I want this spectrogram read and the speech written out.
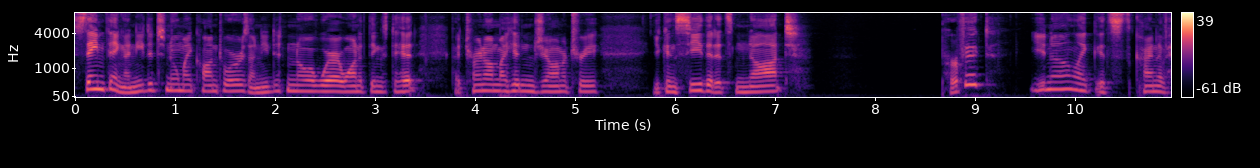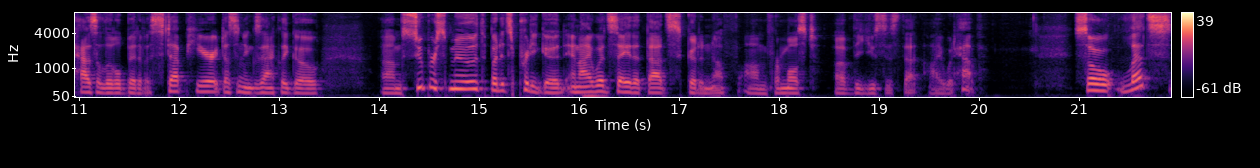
Same thing, I needed to know my contours. I needed to know where I wanted things to hit. If I turn on my hidden geometry, you can see that it's not perfect. You know, like it's kind of has a little bit of a step here. It doesn't exactly go um, super smooth, but it's pretty good. And I would say that that's good enough um, for most of the uses that I would have. So let's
